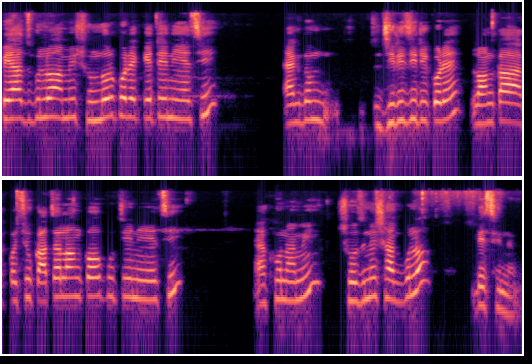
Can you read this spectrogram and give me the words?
পেঁয়াজগুলো আমি সুন্দর করে কেটে নিয়েছি, একদম ঝিরিঝিরি করে লঙ্কা কিছু কাঁচা লঙ্কাও কুচিয়ে নিয়েছি। এখন আমি সজনে শাকগুলো বেছে নেব।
